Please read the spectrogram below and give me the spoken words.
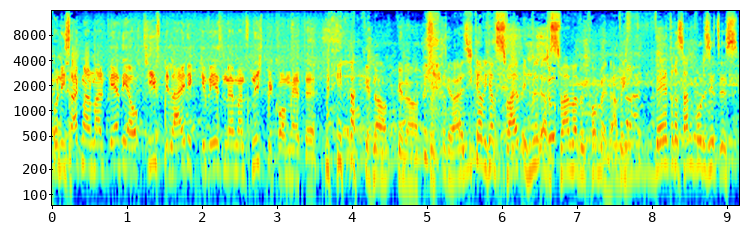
Und ich sag mal, man wäre ja auch tief beleidigt gewesen, wenn man es nicht bekommen hätte. ja, genau, genau, genau. Also ich glaube, ich habe es zwei, zweimal bekommen. Aber wäre interessant, wo das jetzt ist.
